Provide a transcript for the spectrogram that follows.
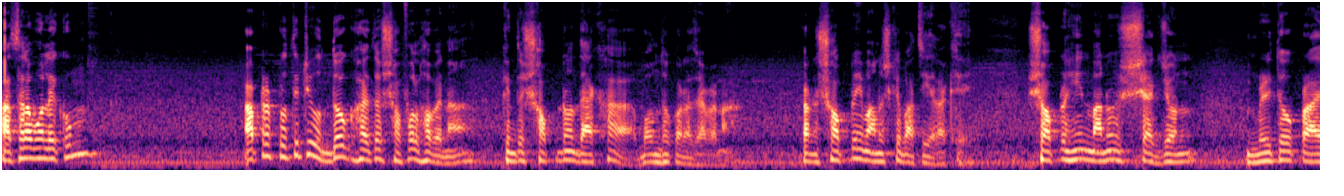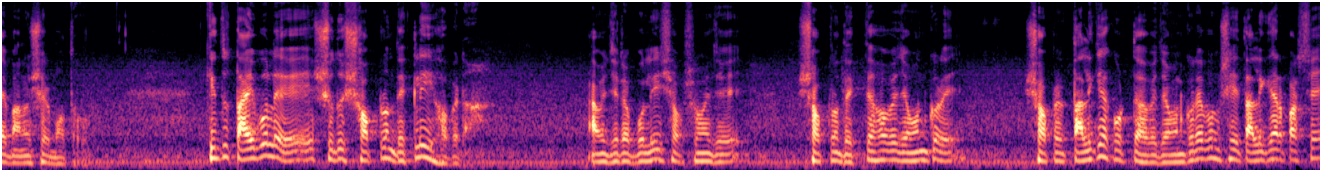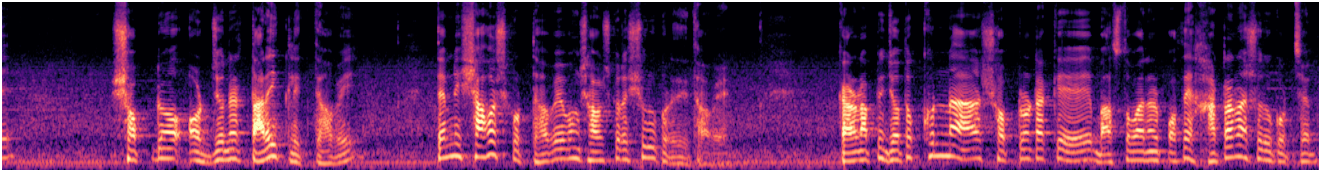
আসসালামু আলাইকুম। আপনার প্রতিটি উদ্যোগ হয়তো সফল হবে না, কিন্তু স্বপ্ন দেখা বন্ধ করা যাবে না। কারণ স্বপ্নই মানুষকে বাঁচিয়ে রাখে। স্বপ্নহীন মানুষ একজন মৃত প্রায় মানুষের মতো। কিন্তু তাই বলে শুধু স্বপ্ন দেখলেই হবে না। আমি যেটা বলি সবসময় যে, স্বপ্ন দেখতে হবে যেমন করে, স্বপ্নের তালিকা করতে হবে যেমন করে এবং সেই তালিকার পাশে স্বপ্ন অর্জনের তারিখ লিখতে হবে, তেমনি সাহস করতে হবে এবং সাহস করে শুরু করে দিতে হবে। কারণ আপনি যতক্ষণ না স্বপ্নটাকে বাস্তবায়নের পথে হাঁটা না শুরু করছেন,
